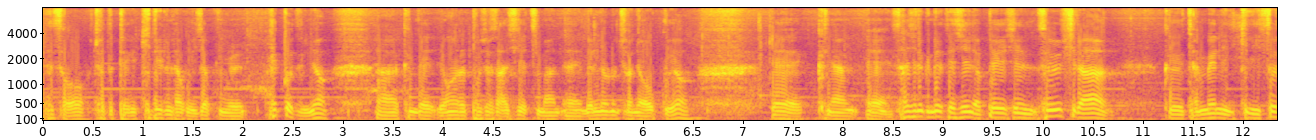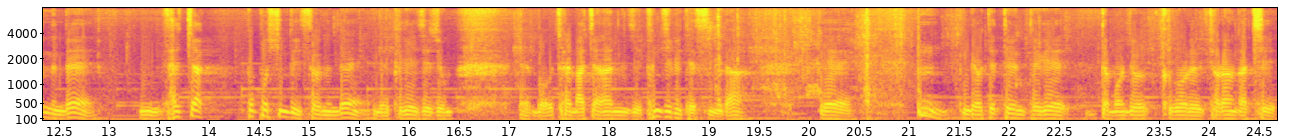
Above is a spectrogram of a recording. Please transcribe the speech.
해서 저도 되게 기대를 하고 이 작품을 했거든요. 아 근데 영화를 보셔서 아시겠지만 예, 멜로는 전혀 없고요. 예 그냥 예 사실은 근데 대신 옆에 계신 소유 씨랑 그 장면이 있긴 있었는데 음, 살짝 뽀뽀 씬도 있었는데 네, 그게 이제 좀 뭐 잘 맞지 않았는지 편집이 됐습니다. 예. 근데 어쨌든 되게 일단 먼저 그거를 저랑 같이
